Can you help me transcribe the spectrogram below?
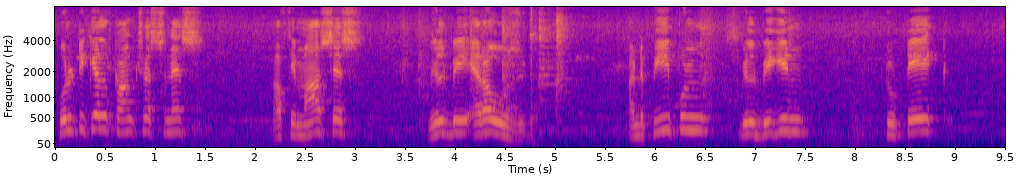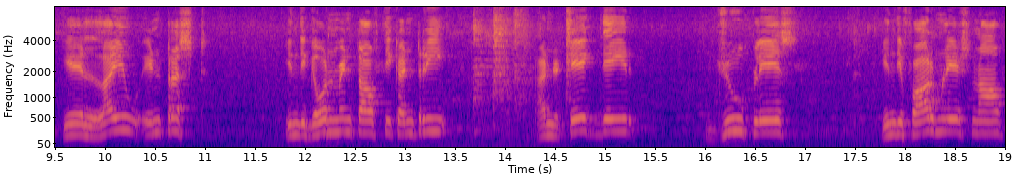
Political consciousness of the masses will be aroused and people will begin to take a live interest in the government of the country and take their due place in the formulation of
